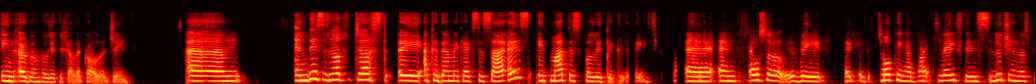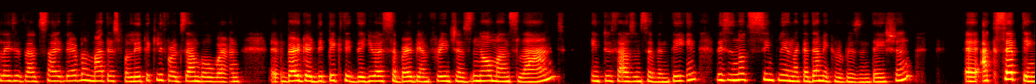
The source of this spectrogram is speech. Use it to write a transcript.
in urban political ecology. Um, and this is not just a academic exercise, it matters politically. Uh, and also the talking about places, looking at those places outside the urban matters politically. For example, when uh, Berger depicted the US suburban fringe as no man's land in 2017, this is not simply an academic representation. Uh, accepting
